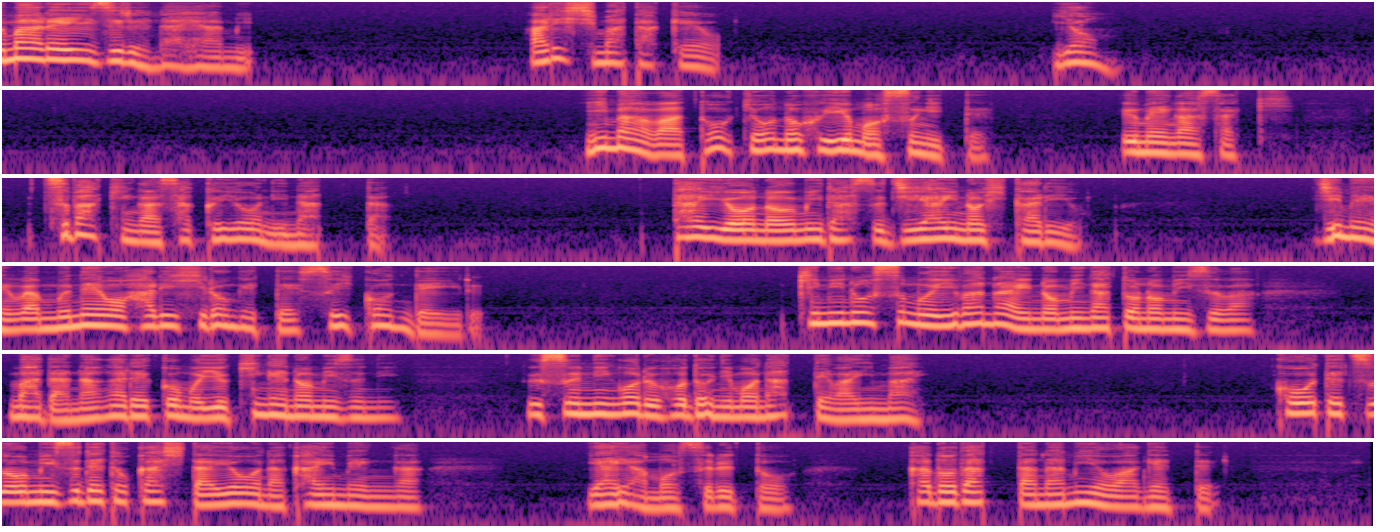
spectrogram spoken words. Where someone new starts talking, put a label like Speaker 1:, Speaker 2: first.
Speaker 1: 生まれいずる悩み。有島武雄。4今は東京の冬も過ぎて梅が咲き椿が咲くようになった。太陽の生み出す慈愛の光を地面は胸を張り広げて吸い込んでいる。君の住む岩内の港の水はまだ流れ込む雪気の水に薄濁るほどにもなってはいまい。鋼鉄を水で溶かしたような海面がややもすると角立った波を上げて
